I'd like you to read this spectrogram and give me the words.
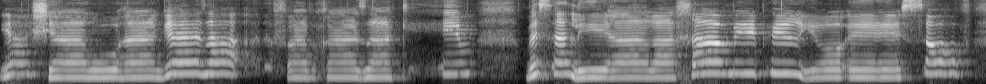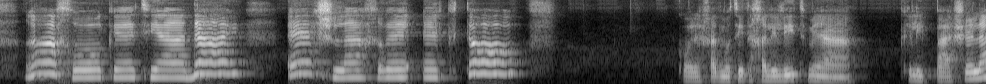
ישר הוא הגזע ענפיו חזקים, בסלי הרחב מפריו אסוף, רחוק את ידיי אשלח ואכתוב. כל אחד מוציא את החלילית מהקליפה שלה.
